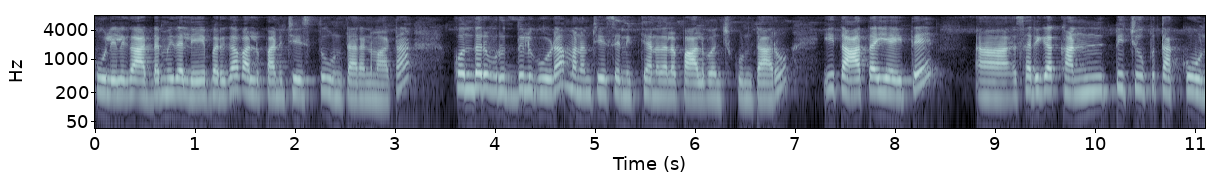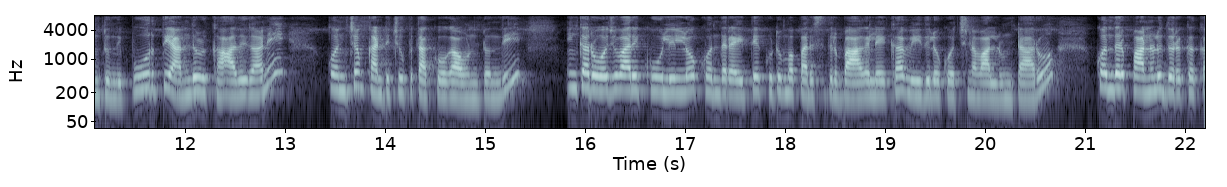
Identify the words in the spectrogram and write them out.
కూలీలుగా అడ్డం మీద లేబర్గా వాళ్ళు పనిచేస్తూ ఉంటారనమాట కొందరు వృద్ధులు కూడా మనం చేసే నిత్యానదలో పాల్పంచుకుంటారు. ఈ తాతయ్య అయితే సరిగా కంటి చూపు తక్కువ ఉంటుంది. పూర్తి అందుడు కాదు కానీ కొంచెం కంటి చూపు తక్కువగా ఉంటుంది. ఇంకా రోజువారీ కూలీల్లో కొందరైతే కుటుంబ పరిస్థితులు బాగలేక వీధిలోకి వచ్చిన వాళ్ళు ఉంటారు కొందరు పనులు దొరకక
